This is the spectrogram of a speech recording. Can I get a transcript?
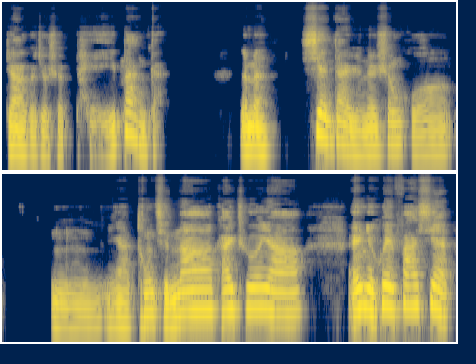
第二个就是陪伴感。那么现代人的生活，嗯，你看通勤呐，开车呀，哎，你会发现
